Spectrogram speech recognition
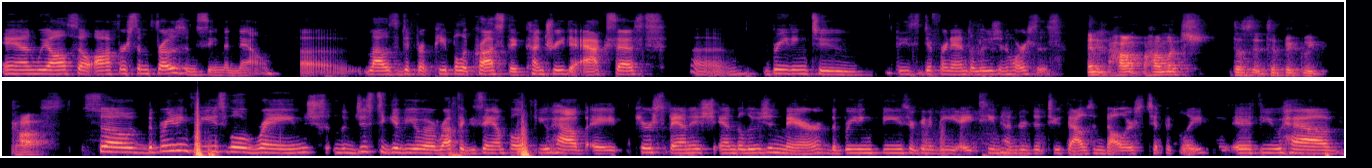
And we also offer some frozen semen now uh, allows different people across the country to access uh, breeding to these different Andalusian horses. And how, how much does it typically cost? So the breeding fees will range. Just to give you a rough example, if you have a pure Spanish Andalusian mare, the breeding fees are going to be 1,800 to two thousand dollars typically. If you have,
